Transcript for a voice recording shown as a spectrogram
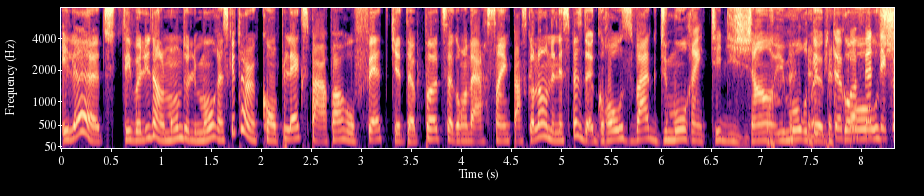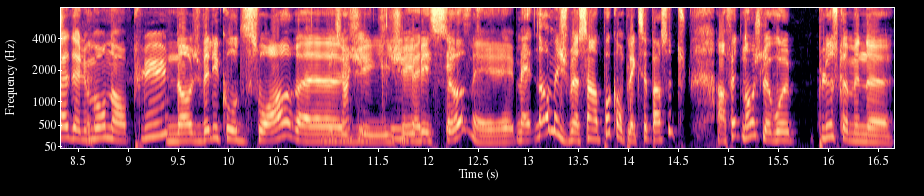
Et là, tu t'évolues dans le monde de l'humour. Est-ce que tu as un complexe par rapport au fait que t'as pas de secondaire 5? Parce que là, on a une espèce de grosse vague d'humour intelligent, humour de Puis t'as pas fait gauche. l'école de l'humour non plus? Non, je vais les cours du soir. euh, j'ai des aimé ça, mais, mais non, mais je me sens pas complexé par ça. Tout- En fait, non, je le vois plus comme une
